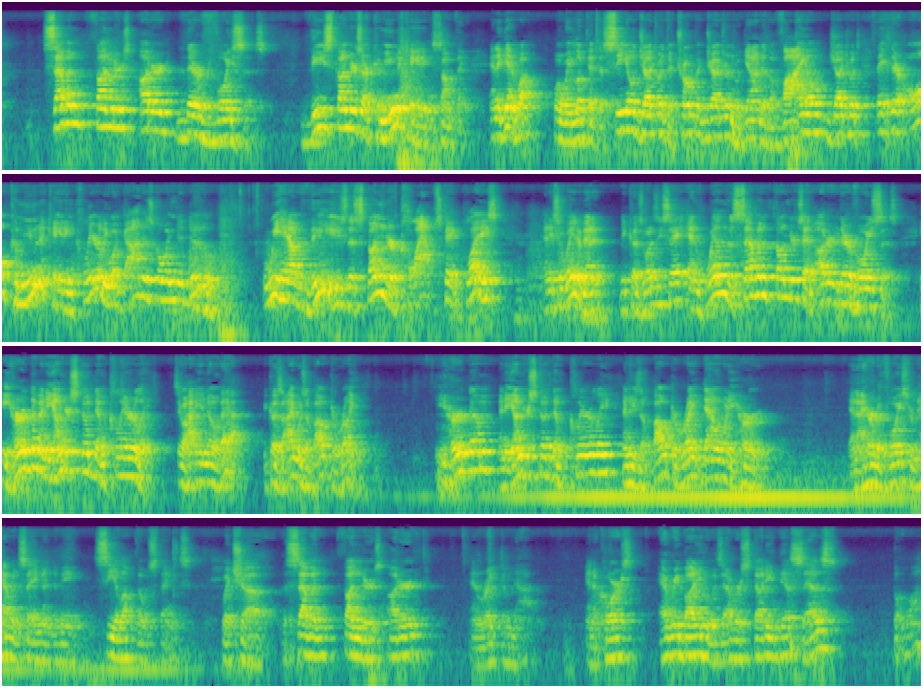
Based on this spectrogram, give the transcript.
Seven thunders uttered their voices. These thunders are communicating something. And again, what? When we looked at the seal judgment, the trumpet judgment, we get onto the vial judgments, they, they're all communicating clearly what God is going to do. We have these, this thunder claps take place, and he said, wait a minute, because what does he say? And when the seven thunders had uttered their voices, he heard them and he understood them clearly. Say, well, how do you know that? Because I was about to write. He heard them and he understood them clearly, and he's about to write down what he heard. And I heard a voice from heaven saying unto me, Seal up those things, which uh, the seven thunders uttered, and write them not. And of course, Everybody who has ever studied this says, but why?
